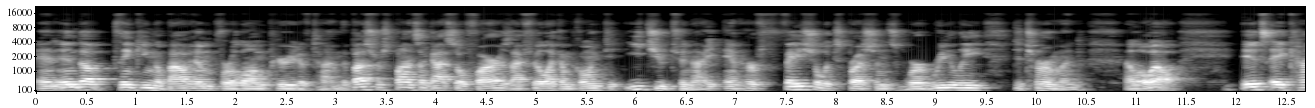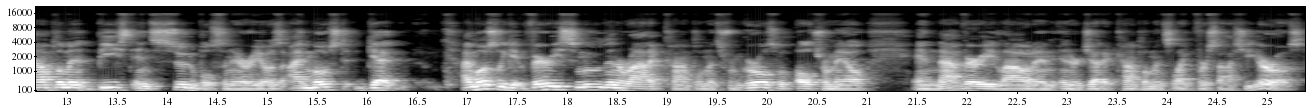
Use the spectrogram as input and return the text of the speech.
and end up thinking about him for a long period of time. The best response I got so far is I feel like I'm going to eat you tonight, and her facial expressions were really determined. LOL. It's a compliment beast in suitable scenarios. I most get I mostly get very smooth and erotic compliments from girls with ultra male and not very loud and energetic compliments like Versace Eros.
